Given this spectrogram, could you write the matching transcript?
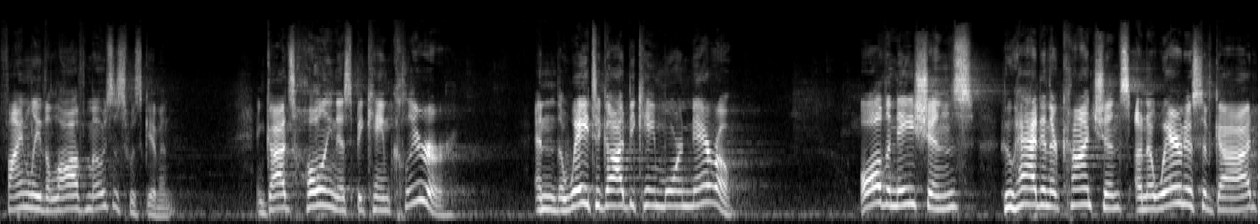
Finally, the law of Moses was given, and God's holiness became clearer, and the way to God became more narrow. All the nations who had in their conscience an awareness of God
